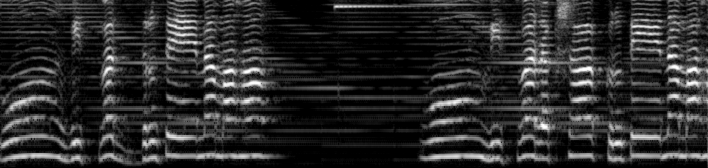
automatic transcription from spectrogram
ॐ विश्वदृशे नमः। ॐ विश्वरक्षाकृते नमः।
